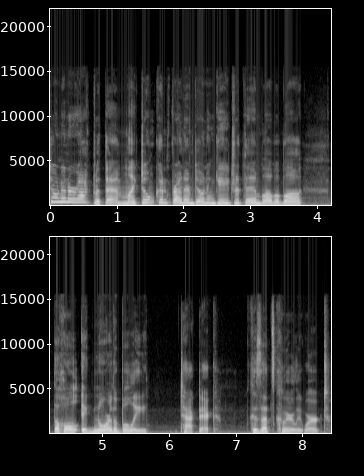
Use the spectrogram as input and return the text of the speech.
don't interact with them. Like, don't confront him, don't engage with them, blah, blah, blah. The whole ignore the bully tactic, because that's clearly worked.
